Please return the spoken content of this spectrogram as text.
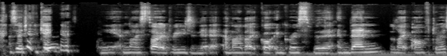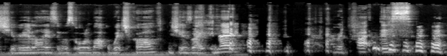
and so she gave it to me, and I started reading it, and I like got engrossed with it. And then, like afterwards, she realized it was all about witchcraft, and she was like, "No." I retract this. back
